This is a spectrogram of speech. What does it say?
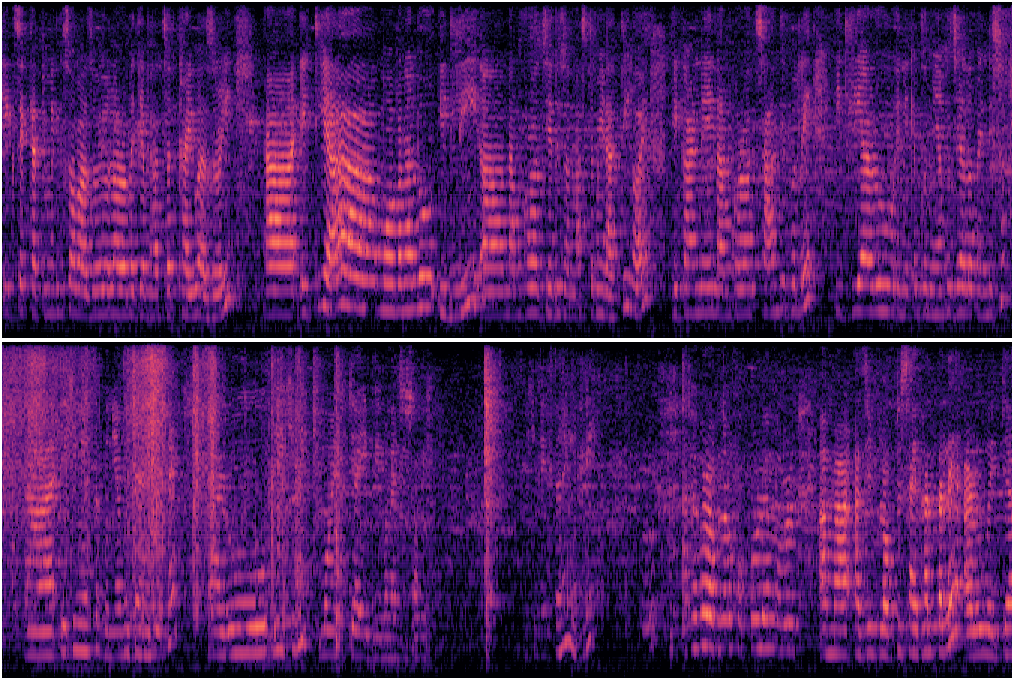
কেক চেক কাটি মেলি চব আজৰি হ'ল আৰু এতিয়া ভাত চাত খায়ো আজৰি। এতিয়া মই বনালোঁ ইডলি নামঘৰত যিহেতু জন্মাষ্টমী ৰাতি হয় সেইকাৰণে নামঘৰত চাহ দিবলৈ ইডলি আৰু এনেকৈ বুনিয়া ভুজিয়া অলপ আনি দিছোঁ। আহ, এইখিনি আছে বুনিয়া ভুজিয়া আনি দিছে আৰু এইখিনি মই এতিয়া ইডলি বনাইছোঁ চবেই। আশা কৰোঁ আপোনালোক সকলোৱে মোৰ আমাৰ আজিৰ ব্লগটো চাই ভাল পালে আৰু এতিয়া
